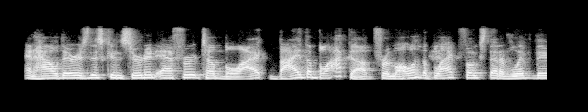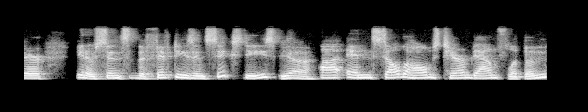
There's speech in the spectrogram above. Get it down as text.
and how there is this concerted effort to buy, buy the block up from all of the black folks that have lived there, you know, since the 50s and 60s, yeah, uh, and sell the homes, tear them down, flip them,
